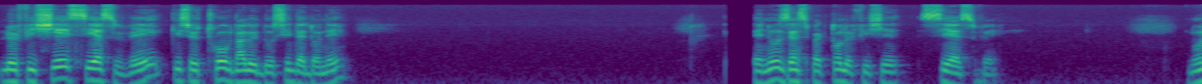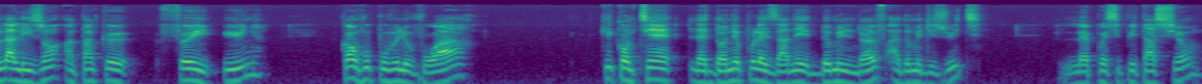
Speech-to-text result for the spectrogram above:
le fichier CSV qui se trouve dans le dossier des données et nous inspectons le fichier CSV. Nous la lisons en tant que feuille 1 comme vous pouvez le voir, qui contient les données pour les années 2009 à 2018, les précipitations,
